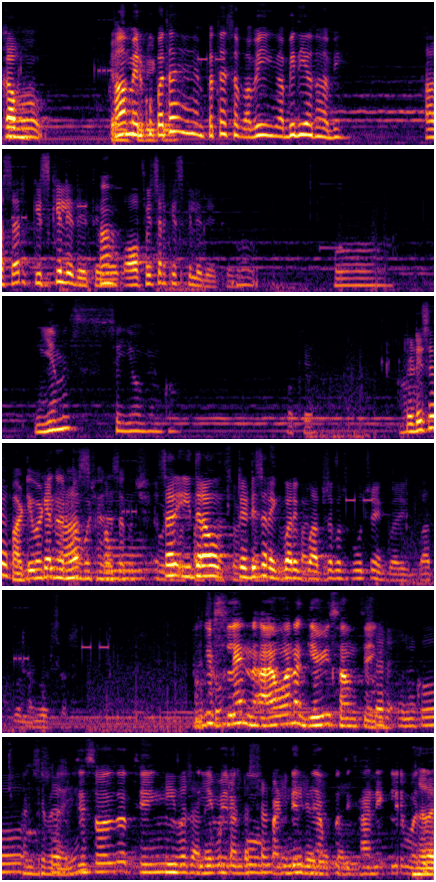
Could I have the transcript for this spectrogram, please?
कब? वो- हाँ मेरे को पता है पता है सब। अभी अभी दिया था अभी। हाँ सर किसके लिए देते हाँ। ऑफिसर किसके लिए देते हो? वो ईएमएस चाहिए होगी उनको ओके टेडी सर पार्टी वार्टी करना कुछ ऐसा कुछ सर इधर आओ टेडी सर एक बार एक आपसे कुछ पूछो एक बार एक बात बोलो Okay, Flynn, I wanna give you something. Sir उनको हाँ जी, सर बताइए। This was the thing He was ये unable to मेरे को understand पंडित ने आपको. दिखाने के लिए बोला. था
